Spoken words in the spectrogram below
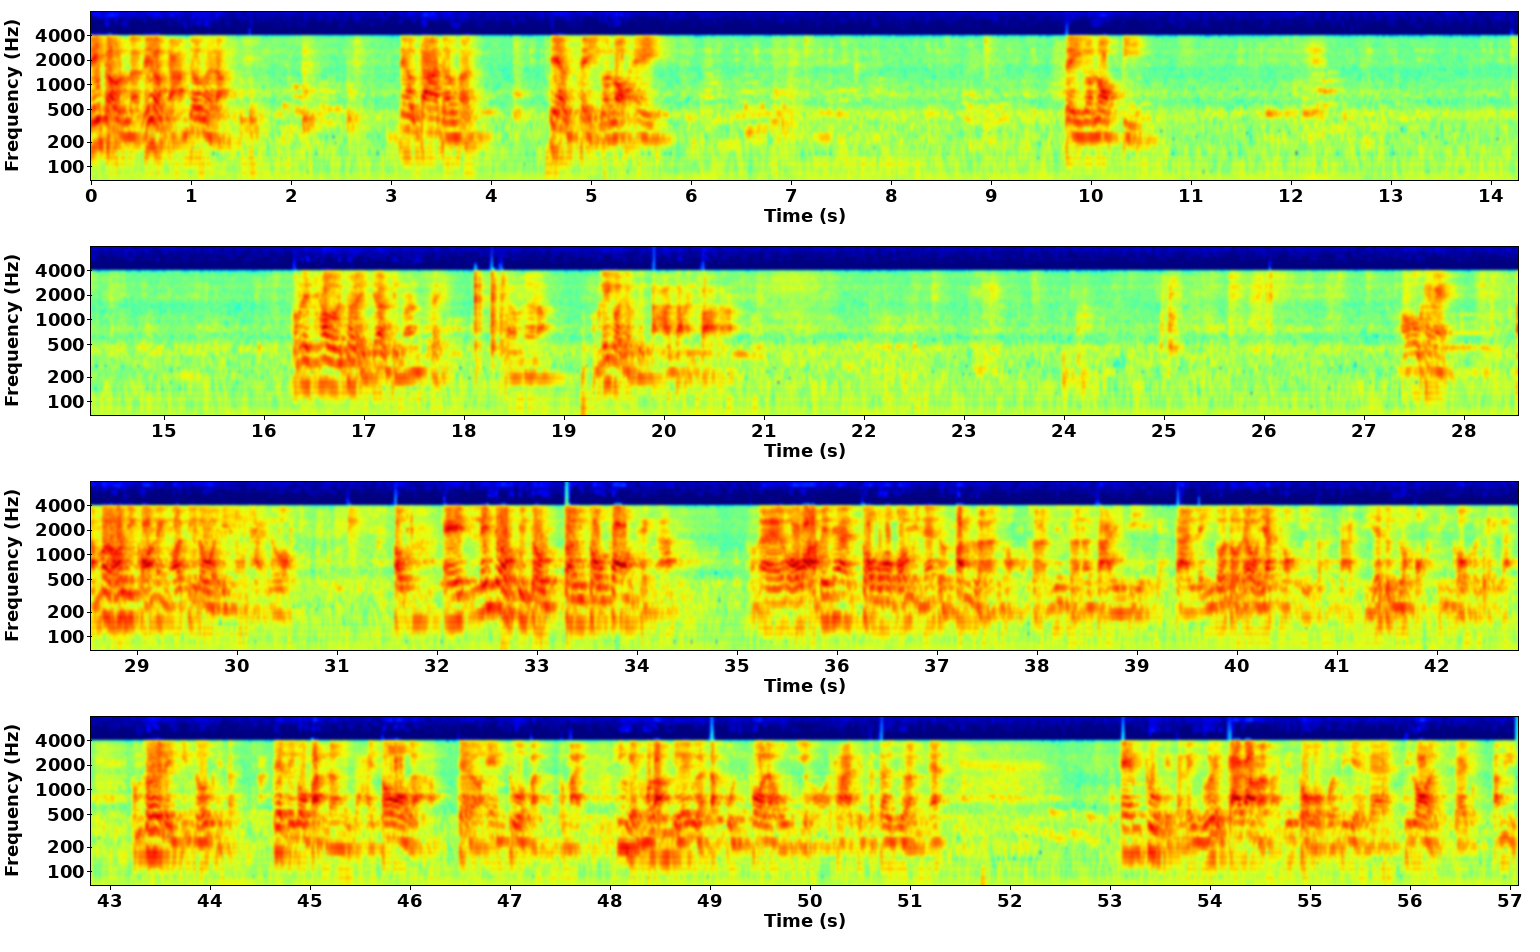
呢度嗱，呢度減咗佢啦，呢度加咗佢，即係有四個落 A，四個落 B，咁你抽咗出嚟之後點樣食？就咁樣啦，咁呢個就叫打蛋法啦，好 OK 未？我哋開始講另外一啲咯喎，應用題咯喎。好，誒呢個叫做對數方程啊。誒、我話俾你聽，數學嗰面咧就分兩堂上先上得晒呢啲嘢嘅，但係你嗰度咧我一堂要上晒，而且仲要學先過佢哋嘅。咁所以你見到其實即係你個份量其實係多㗎，即係有 M two 嘅份量，同埋千祈唔好諗住呢個係得半科咧好易學，但係其實際上面咧 M two 其實你如果你加加埋埋啲數學嗰啲嘢咧，啲 knowledge 咧等於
